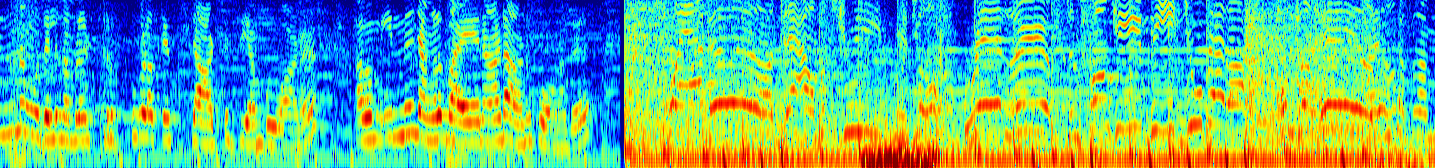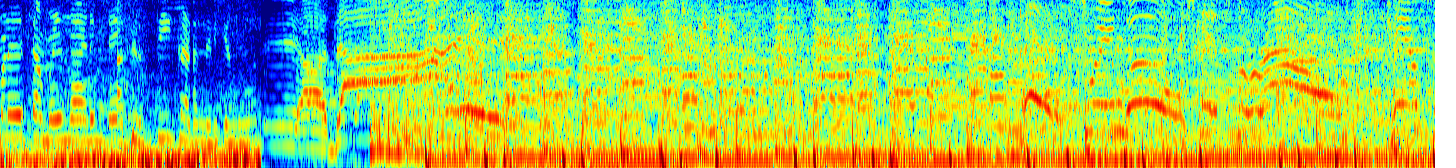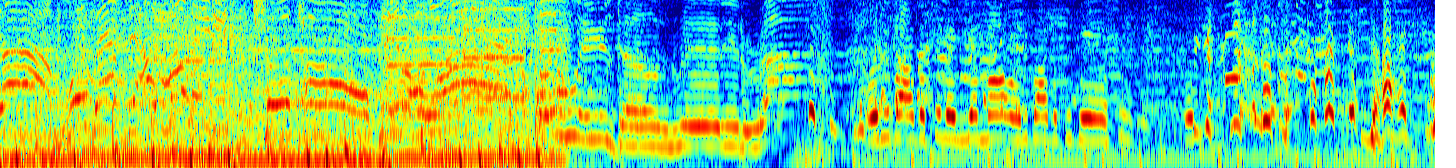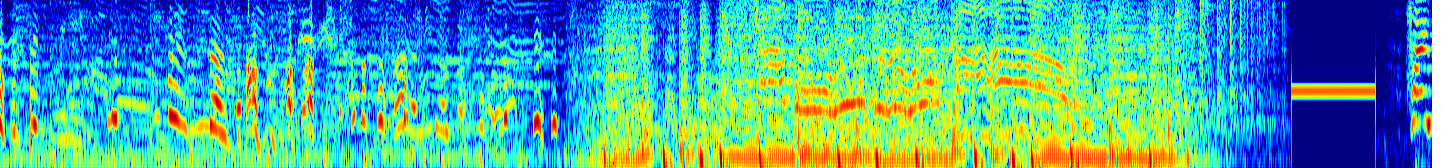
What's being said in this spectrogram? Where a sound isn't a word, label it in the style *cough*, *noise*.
ഇന്ന് മുതൽ നമ്മൾ ട്രിപ്പുകളൊക്കെ സ്റ്റാർട്ട് ചെയ്യാൻ പോവാണ്. അപ്പം ഇന്ന് ഞങ്ങൾ വയനാടാണ് പോണത്. അപ്പൊ നമ്മൾ തമിഴ്നാടിന്റെ അതിർത്തി with ഭാഗത്ത് വല്യമ്മ ഒരു ഭാഗത്ത് ദേവ് ജാക്ക്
